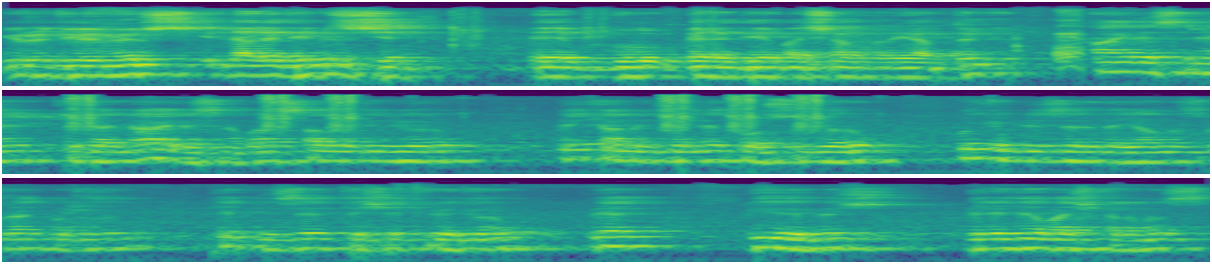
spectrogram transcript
yürüdüğümüz, ilerlediğimiz için e, bu belediye başkanlığı yaptık. ailesine, kederli ailesine başsağlığı diliyorum. Mekanı cennet olsun diyorum. Bugün bizleri de yalnız bırakmadınız. Hepinize teşekkür ediyorum. Ve büyüğümüz, belediye başkanımız,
